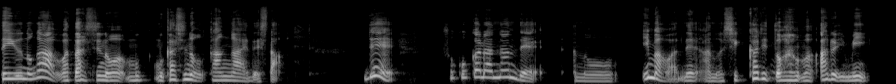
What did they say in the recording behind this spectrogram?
ていうのが私の昔の考えでした。で、そこからなんで、あの、今はね、あの、しっかりと、まあ、ある意味、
